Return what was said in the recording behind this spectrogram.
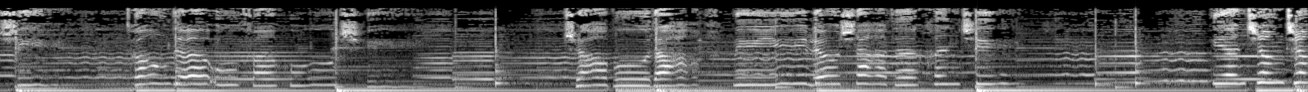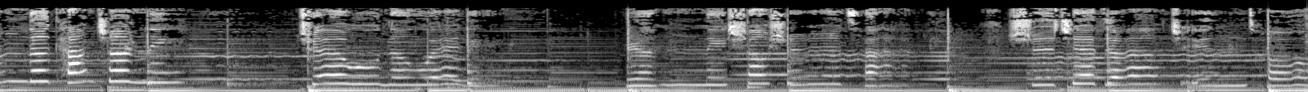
心痛得无法呼吸，找不到你留下的痕迹。眼睁睁。世界的尽头。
